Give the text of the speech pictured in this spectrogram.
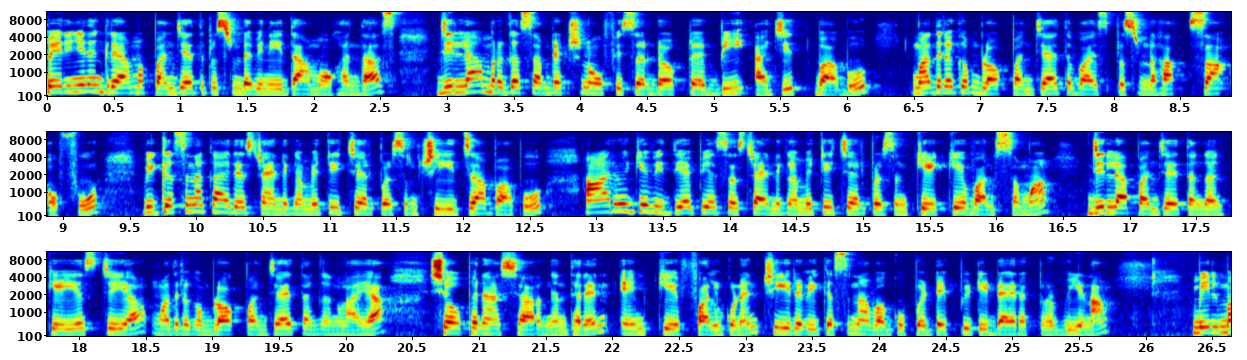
Perinjanam ഗ്രാമപഞ്ചായത്ത് പ്രസിഡന്റ് വിനീത മോഹൻദാസ് ജില്ലാ മൃഗസംരക്ഷണ officer doctor B Ajith Babu Mathilakam block panchayat vice president Hafsa Ofoor വികസനകാര്യ standing committee chairperson Sheeja Babu ആരോഗ്യ വിദ്യാഭ്യാസ standing committee chairperson K K Valsamma ജില്ലാ പഞ്ചായത്ത് അംഗം K S Jaya Mathilakam block panchayat അംഗങ്ങളായ ശോഭന ശാർങ്ങന്ധരൻ എം കെ ഫൽഗുണൻ ക്ഷീരവികസന വകുപ്പ് ഡെപ്യൂട്ടി ഡയറക്ടർ വീണ മിൽമ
